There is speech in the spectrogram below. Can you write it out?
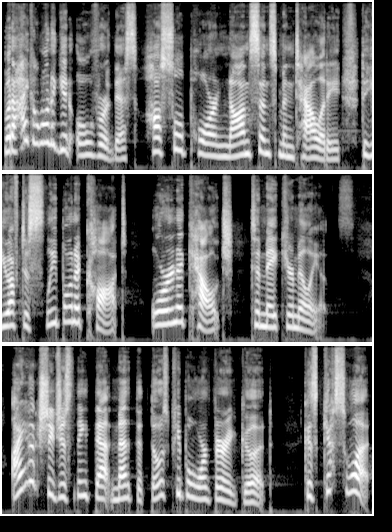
But I don't want to get over this hustle porn nonsense mentality that you have to sleep on a cot or in a couch to make your millions. I actually just think that meant that those people weren't very good. Because guess what?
